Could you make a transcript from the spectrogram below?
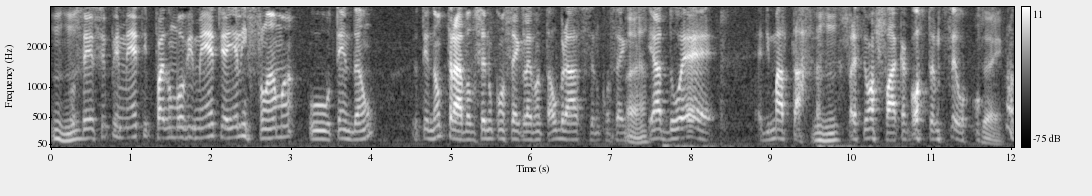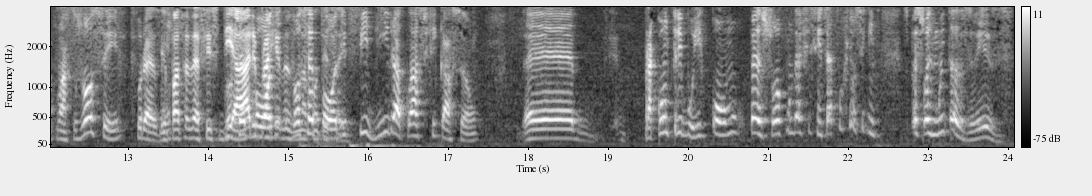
Uhum. Você simplesmente faz um movimento e aí ele inflama o tendão. O tendão trava, você não consegue levantar o braço, você não consegue. É. E a dor é, é de matar. Uhum. Parece ter uma faca cortando o seu ombro. Pronto, Marcos, você, por Eu exemplo, faço exercício diário para que não, você não pode isso. pedir a classificação é, para contribuir como pessoa com deficiência. É porque é o seguinte, as pessoas muitas vezes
